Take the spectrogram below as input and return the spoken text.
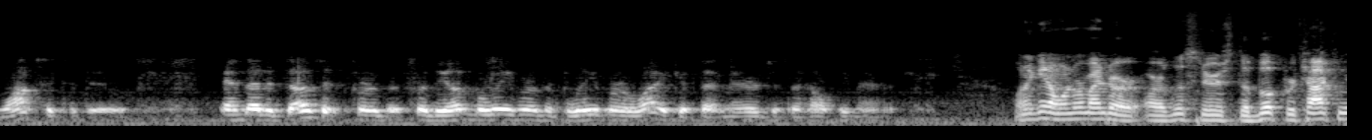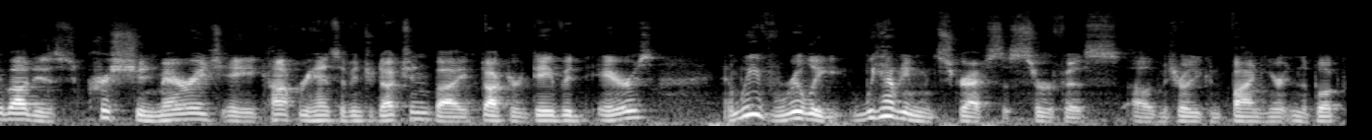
wants it to do, and that it does it for the, for the unbeliever and the believer alike if that marriage is a healthy marriage. Well, again, I want to remind our, our listeners the book we're talking about is Christian Marriage: A Comprehensive Introduction by Dr. David Ayers. And we've really we haven't even scratched the surface of material you can find here in the book.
